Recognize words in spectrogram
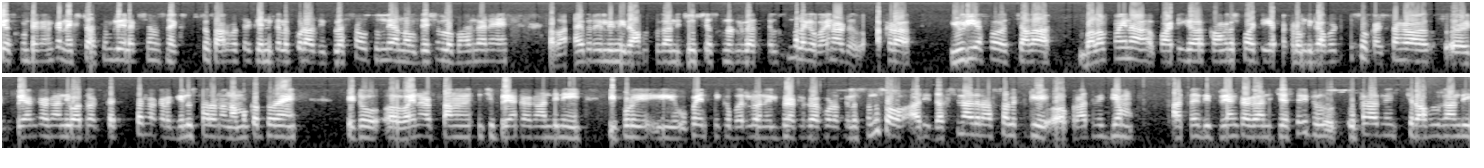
చేసుకుంటే కనుక నెక్స్ట్ అసెంబ్లీ ఎలక్షన్స్ నెక్స్ట్ సార్వత్రిక ఎన్నికలకు కూడా అది ప్లస్ అవుతుంది అన్న ఉద్దేశంలో భాగంగానే రాయబరేలిని రాహుల్ గాంధీ చూస్ చేసుకున్నట్లుగా తెలుస్తుంది. అలాగే వయనాడు అక్కడ యూడిఎఫ్ చాలా బలమైన పార్టీగా కాంగ్రెస్ పార్టీ అక్కడ ఉంది కాబట్టి సో ఖచ్చితంగా ప్రియాంక గాంధీ వాద్రా ఖచ్చితంగా అక్కడ గెలుస్తారన్న నమ్మకంతోనే ఇటు ఆ, వయనాడ్ స్థానం నుంచి ప్రియాంక గాంధీని ఇప్పుడు ఈ ఉప ఎన్నిక బరిలో నిలిపినట్లుగా కూడా తెలుస్తుంది. సో అది దక్షిణాది రాష్ట్రాలకి ప్రాతినిధ్యం అనేది ప్రియాంక గాంధీ చేస్తే ఇటు ఉత్తరాది నుంచి రాహుల్ గాంధీ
